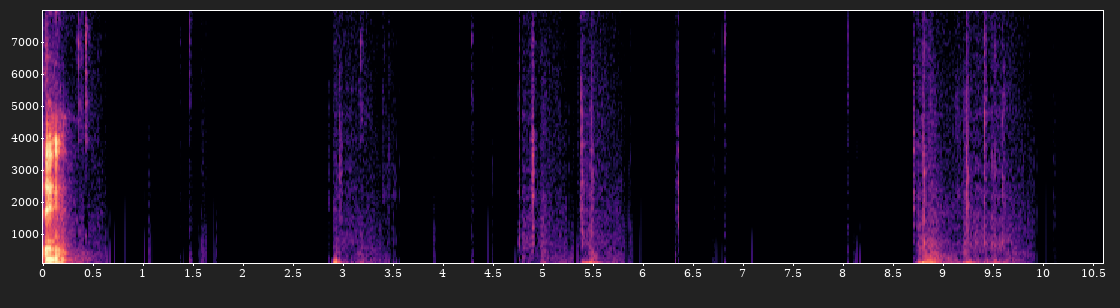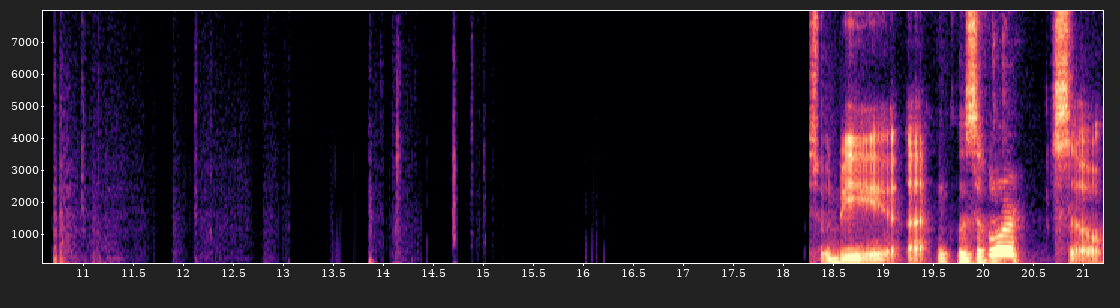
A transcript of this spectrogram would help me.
Dang it. This would be uh, inclusive or so.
